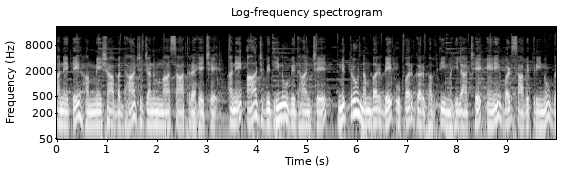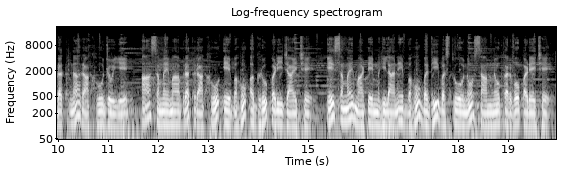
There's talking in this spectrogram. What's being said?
અને તે હંમેશા બધા જ જન્મમાં સાથ રહે છે. અને આ જ વિધિનું વિધાન છે, મિત્રો નંબર બે ઉપર ગર્ભવતી મહિલા છે, એણે વડ સાવિત્રીનું વ્રત ન રાખવું જોઈએ. આ સમયમાં વ્રત રાખવું એ બહુ અઘરું પડી જાય છે. એ સમય માટે મહિલાને બહુ બધી વસ્તુઓનો સામનો કરવો પડે છે.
